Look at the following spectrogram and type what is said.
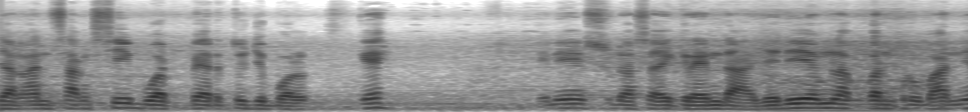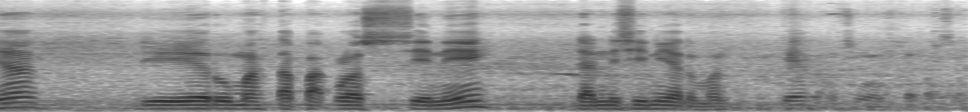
jangan sanksi buat per itu jebol oke? Ini sudah saya gerenda jadi melakukan perubahannya di rumah tapak close sini dan di sini ya teman. Oke langsung kita pasang.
